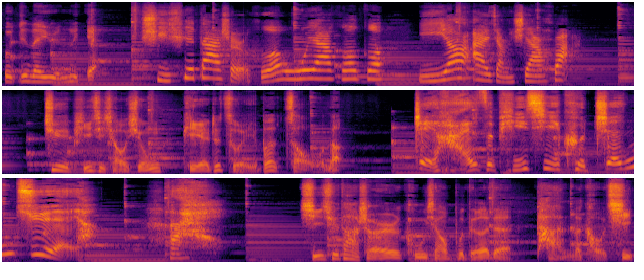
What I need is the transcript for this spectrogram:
躲进了云里。喜鹊大婶儿和乌鸦哥哥一样爱讲瞎话。倔脾气小熊撇着嘴巴走了。这孩子脾气可真倔呀！唉，喜鹊大婶儿哭笑不得的叹了口气。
